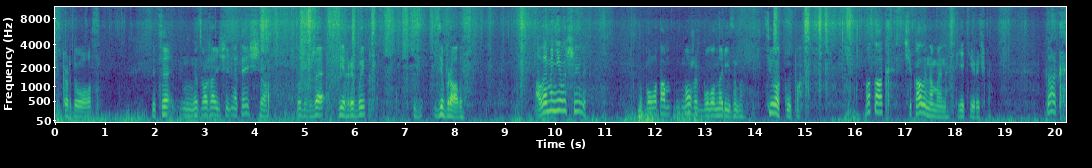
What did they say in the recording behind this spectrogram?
Шикардос. І це незважаючи на те, що тут вже ці гриби зібрали. Але мені лишили. Бо там ножик було нарізано. Ціла купа. Отак. Чекали на мене п'ятірочка. Так,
